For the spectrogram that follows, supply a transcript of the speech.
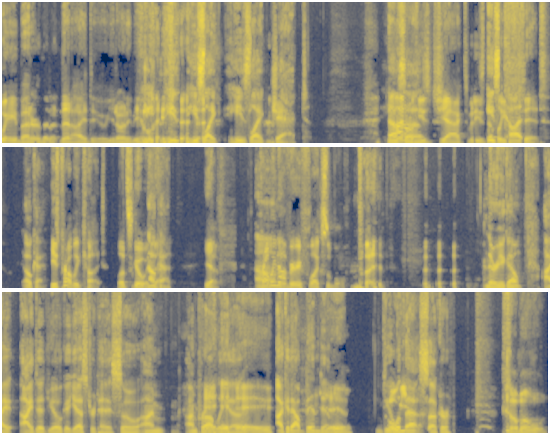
way better than than I do. You know what I mean? He, Like- he, he's like he's like jacked. He's, I don't know uh, if he's jacked, but he's he's cut? fit. okay. He's probably cut. Let's go with Okay. that. Yeah, probably Um, not very flexible, but There you go. I I did yoga yesterday, so I'm I'm probably uh, hey, I could outbend him. yeah. Deal Oh, with yeah. that sucker. Come on.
